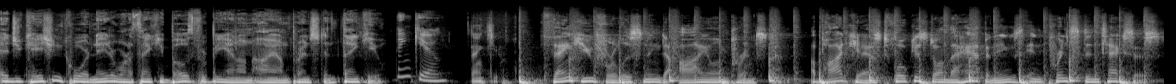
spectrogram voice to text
Education Coordinator. I want to thank you both for being on Eye on Princeton. Thank you. Thank you. Thank you. Thank you for listening to Eye on Princeton, a podcast focused on the happenings in Princeton, Texas.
